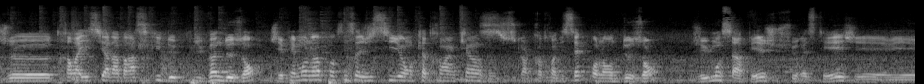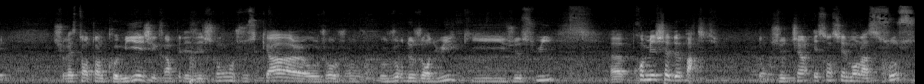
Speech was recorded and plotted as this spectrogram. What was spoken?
je travaille ici à la brasserie depuis 22 ans. J'ai fait mon apprentissage ici en 95 jusqu'en 97 pendant deux ans. J'ai eu mon CAP, je suis resté. j'ai- Je suis resté en tant que commis et j'ai grimpé les échelons jusqu'à euh, au jour, au jour d'aujourd'hui qui je suis euh, premier chef de partie. Donc je tiens essentiellement la sauce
